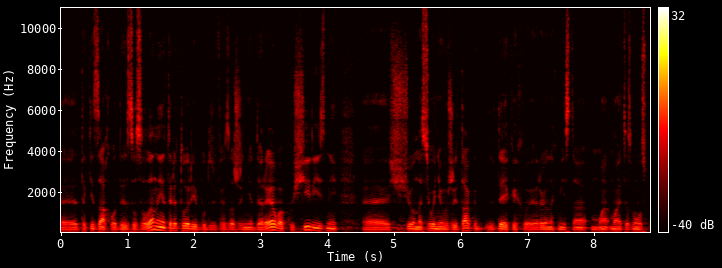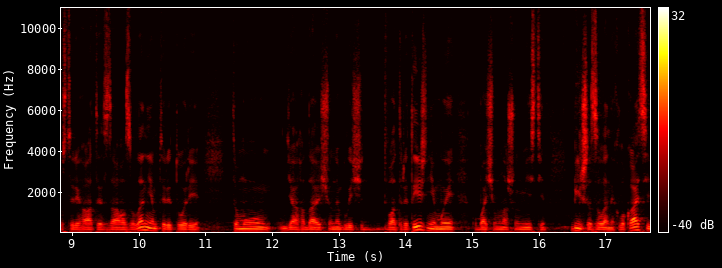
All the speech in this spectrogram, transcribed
е, такі заходи з озеленення території, будуть висаджені дерева, кущі різні, е, що на сьогодні вже і так в деяких районах міста ма- маєте змогу спостерігати за озелененням території. Тому я гадаю, що найближчі 2-3 тижні ми побачимо в нашому місті більше зелених локацій,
